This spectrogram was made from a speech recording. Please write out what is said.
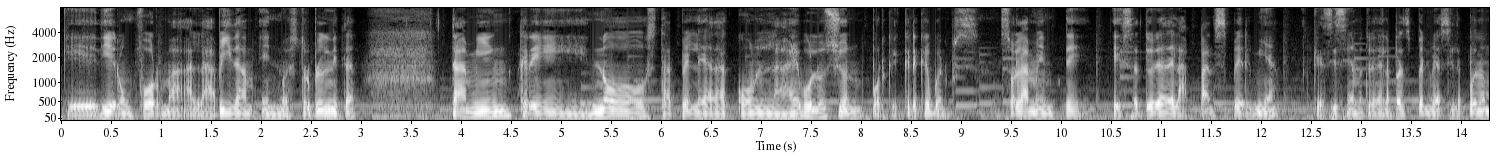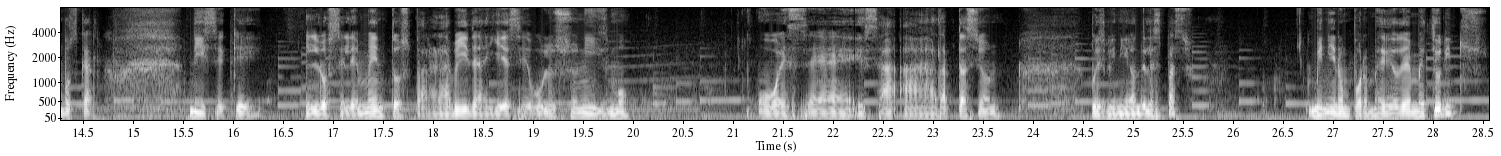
que dieron forma a la vida en nuestro planeta, también cree no está peleada con la evolución, porque cree que bueno, pues solamente esa teoría de la panspermia, que así se llama teoría de la panspermia, si la pueden buscar, dice que los elementos para la vida y ese evolucionismo o esa adaptación pues vinieron del espacio. Vinieron por medio de meteoritos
